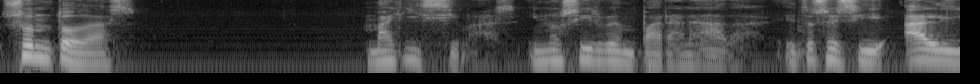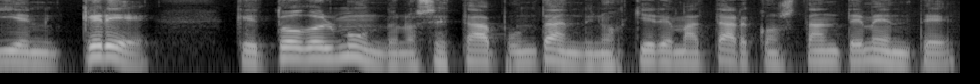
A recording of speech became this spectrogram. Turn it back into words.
son todas malísimas y no sirven para nada. Entonces si alguien cree que todo el mundo nos está apuntando y nos quiere matar constantemente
